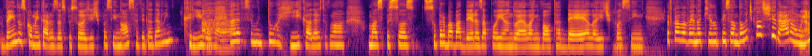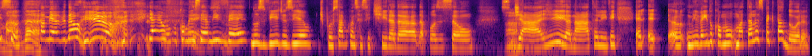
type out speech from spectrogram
vendo os comentários das pessoas, de tipo assim, nossa, a vida dela é incrível. Aham. Ela deve ser muito rica, ela deve ter uma, umas pessoas super babadeiras apoiando ela em volta dela. E, tipo assim, eu ficava vendo aquilo pensando, de onde que elas tiraram isso? amada. A minha vida é horrível. e aí eu Loucura comecei a me isso. ver nos vídeos e eu, tipo, sabe quando você se tira da, da posição de Ah. age, a Nathalie, enfim, ele- ele- eu me vendo como uma telespectadora.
